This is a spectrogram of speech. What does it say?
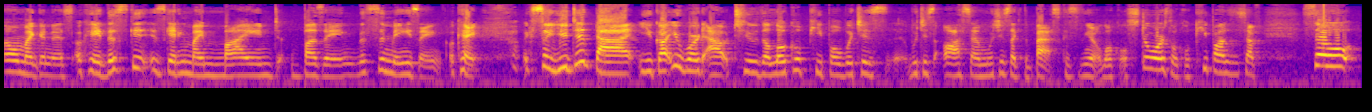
Oh my goodness. Okay, this is getting my mind buzzing. This is amazing. Okay. So you did that. You got your word out to the local people, which is which is awesome, which is like the best cuz you know, local stores, local coupons and stuff. So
